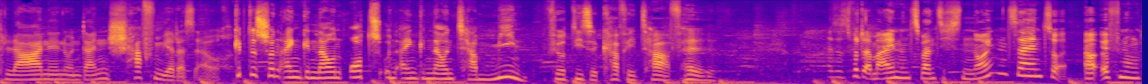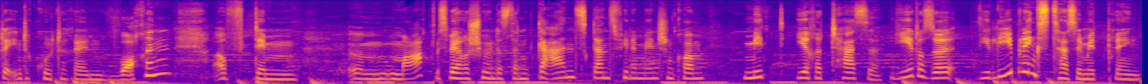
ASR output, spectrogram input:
planen und dann schaffen wir das auch. Gibt es schon einen genauen Ort und einen genauen Termin für diese Kaffeetafel? Also es wird am 21.09. sein zur Eröffnung der interkulturellen Wochen auf dem ähm, Markt. Es wäre schön, dass dann ganz, ganz viele Menschen kommen, mit ihrer Tasse. Jeder soll die Lieblingstasse mitbringen.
